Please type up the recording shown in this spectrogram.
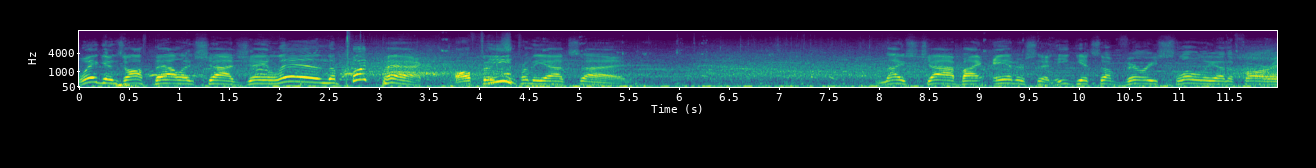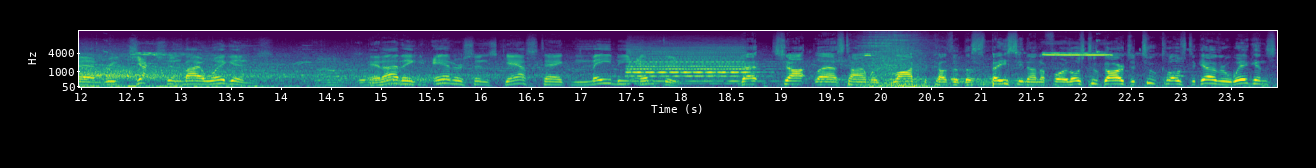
Wiggins off balance shot. Jalen the putback. Offensive. Deep from the outside. Nice job by Anderson. He gets up very slowly on the far end. Rejection by Wiggins. And I think Anderson's gas tank may be empty. That shot last time was blocked because of the spacing on the floor. Those two guards are too close together. Wiggins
